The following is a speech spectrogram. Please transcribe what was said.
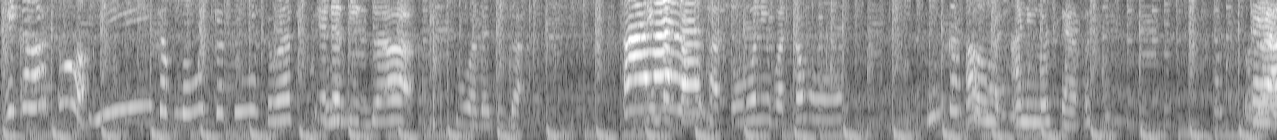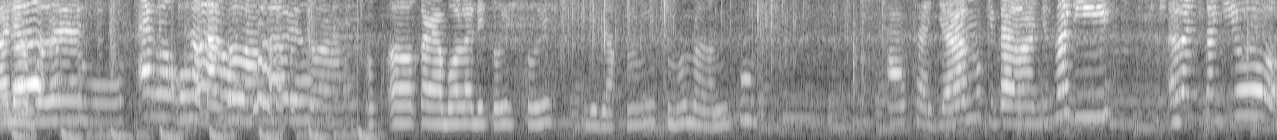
Ini kartu. Ih, cakep banget kartunya. Coba lihat. Ini ada tiga. Tuh ada tiga. Ini buat kamu satu, nih buat kamu. Ini kan oh, animasi kayak apa sih? Kayak ada boleh. Aku Ini sama mau. gelang, dapet gelang. Eh, kayak boleh ditulis-tulis di belakangnya semua melengkung. Langsung saja, mau kita lanjut lagi. Ayo lanjut lagi yuk.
